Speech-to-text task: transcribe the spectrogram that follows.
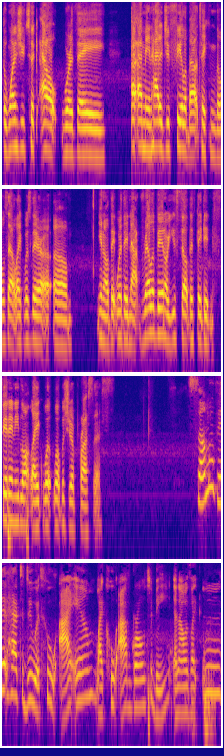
the ones you took out were they? I mean, how did you feel about taking those out? Like, was there, um, you know, they, were they not relevant, or you felt that they didn't fit any long? Like, what what was your process? Some of it had to do with who I am, like who I've grown to be. And I was like, mm,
